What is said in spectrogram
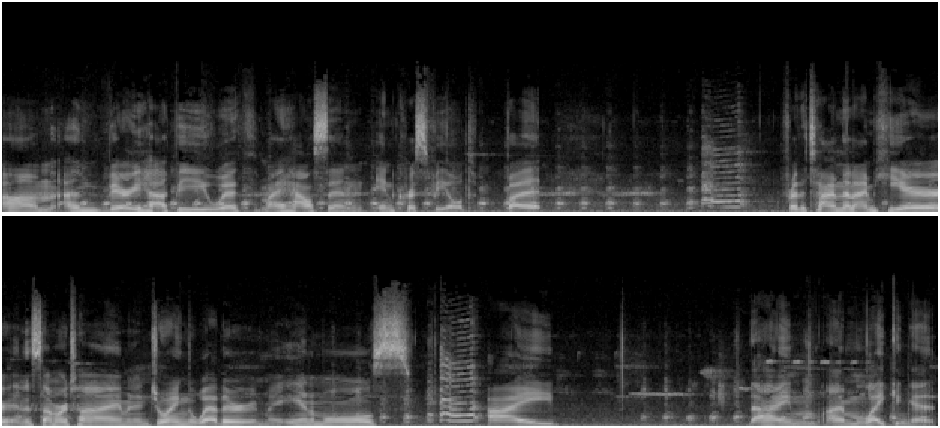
Um, I'm very happy with my house in in Crisfield but for the time that I'm here in the summertime and enjoying the weather and my animals I I'm I'm liking it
